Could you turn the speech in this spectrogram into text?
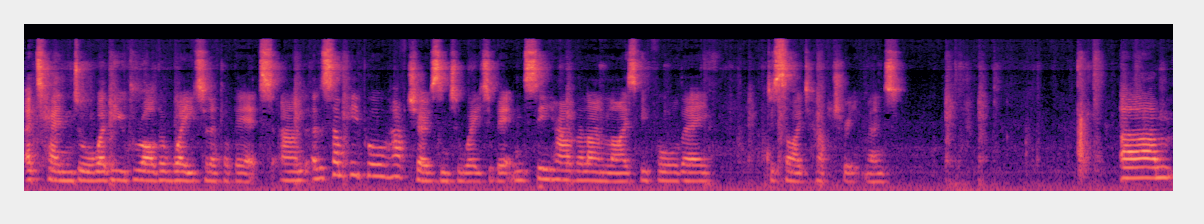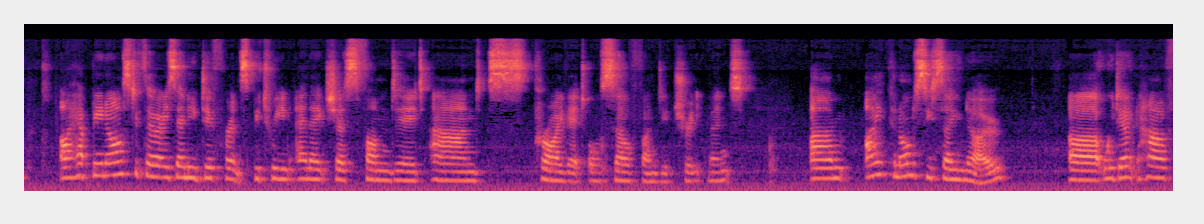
attend or whether you'd rather wait a little bit. And, and some people have chosen to wait a bit and see how the land lies before they decide to have treatment. Um, I have been asked if there is any difference between NHS funded and private or self funded treatment. Um, I can honestly say no. Uh, we don't have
